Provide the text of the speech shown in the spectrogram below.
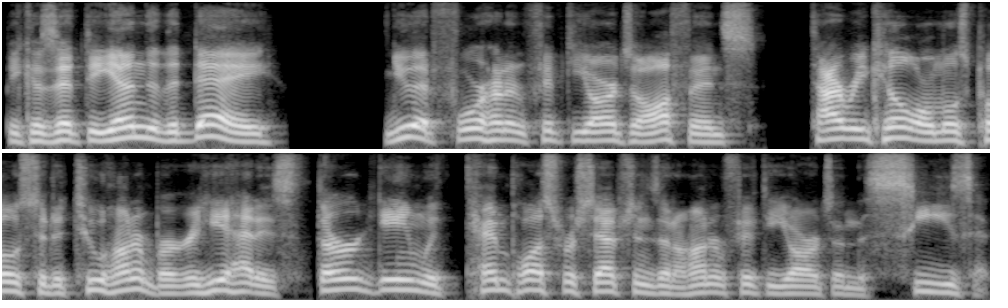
Because at the end of the day, you had 450 yards of offense. Tyreek Hill almost posted a 200 burger. He had his third game with 10 plus receptions and 150 yards in the season.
